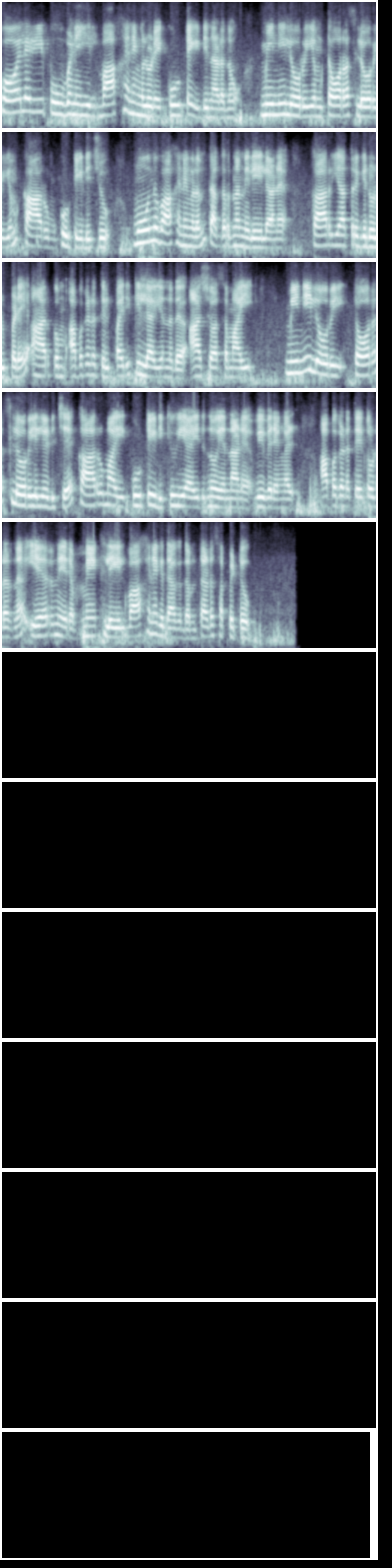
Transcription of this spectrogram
കോലഴി പൂവണിയിൽ വാഹനങ്ങളുടെ കൂട്ടയിടി നടന്നു. മിനി ലോറിയും ടോറസ് ലോറിയും കാറും കൂട്ടിയിടിച്ചു. മൂന്ന് വാഹനങ്ങളും തകർന്ന നിലയിലാണ്. കാർ യാത്രികരുൾപ്പെടെ ആർക്കും അപകടത്തിൽ പരിക്കില്ല എന്നത് ആശ്വാസമായി. മിനി ലോറി ടോറസ് ലോറിയിൽ ഇടിച്ച് കാറുമായി കൂട്ടിയിടിക്കുകയായിരുന്നു എന്നാണ് വിവരങ്ങൾ. അപകടത്തെ തുടർന്ന് ഏറെ നേരം മേഖലയിൽ വാഹനഗതാഗതം തടസ്സപ്പെട്ടു.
